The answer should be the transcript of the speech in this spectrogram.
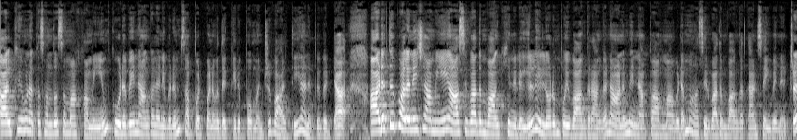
வாழ்க்கை உனக்கு சந்தோஷமாக அமையும். கூடவே நாங்கள் அனைவரும் சப்போர்ட் பண்ணுவதற்கு இருப்போம் என்று வாழ்த்தி அனுப்பிவிட்டார். அடுத்து பழனிசாமியை ஆசீர்வாதம் வாங்கிய நிலையில் எல்லோரும் போய் வாங்குறாங்க. நானும் என் அப்பா அம்மாவிடம் ஆசீர்வாதம் வாங்கத்தான் செய்வேன் என்று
